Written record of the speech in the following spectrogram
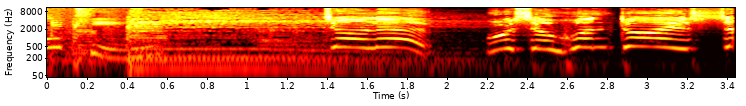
出品。教练，我想欢脱一下。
